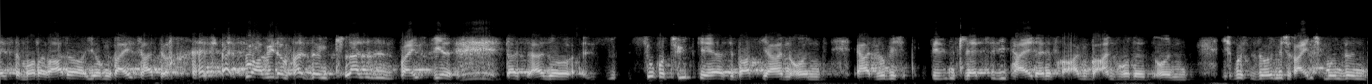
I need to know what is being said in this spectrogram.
als der Moderator Jürgen Reis hat. Das war wieder mal so ein klassisches Beispiel, dass also super Typ, der Sebastian, und er hat wirklich bis ins letzte Detail deine Fragen beantwortet und ich musste so in mich reinschmunzeln,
